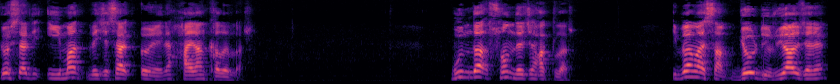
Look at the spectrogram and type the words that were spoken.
gösterdiği iman ve cesaret örneğine hayran kalırlar. Bunda son derece haklılar. İbrahim Aleyhisselam gördüğü rüya üzerine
